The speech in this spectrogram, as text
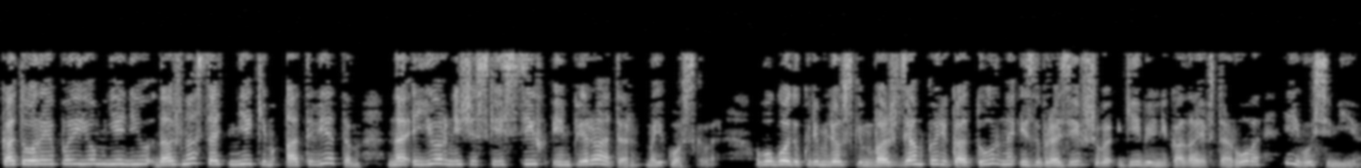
которая, по ее мнению, должна стать неким ответом на ернический стих «Император» Маяковского, в угоду кремлевским вождям, карикатурно изобразившего гибель Николая II и его семьи.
